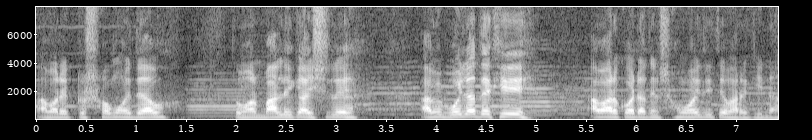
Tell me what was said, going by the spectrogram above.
আমার একটু সময় দাও। তোমার মালিক আইসলে আমি বইলা দেখি আমার কয়টা দিন সময় দিতে পারে কি না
